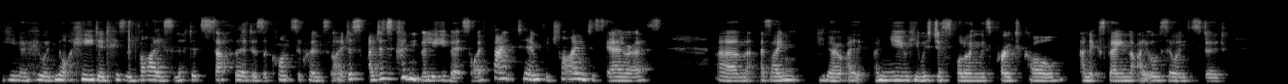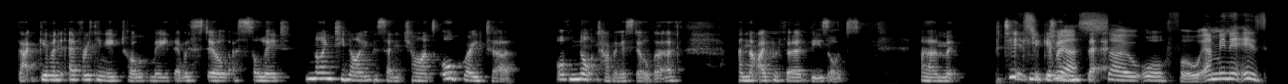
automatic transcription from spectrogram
you know who had not heeded his advice and had suffered as a consequence. And i just i just couldn't believe it. So i thanked him for trying to scare us um, as i you know I, I knew he was just following this protocol and explained that i also understood that given everything he'd told me there was still a solid 99% chance or greater of not having a stillbirth and that i preferred these odds. Um, particularly it's given just that so awful. I mean, it is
